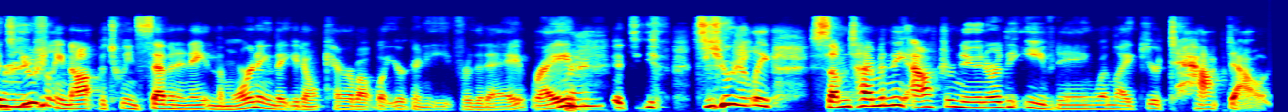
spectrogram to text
It's right. usually not between seven and eight in the morning that you don't care about what you're going to eat for the day, right? right? It's it's usually sometime in the afternoon or the evening when like you're tapped out.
